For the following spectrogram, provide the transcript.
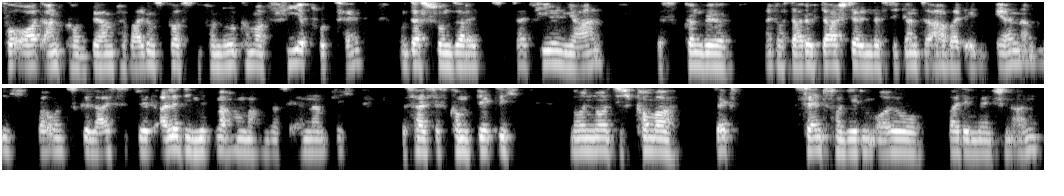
vor Ort ankommt. Wir haben Verwaltungskosten von 0,4 Prozent und das schon seit, seit vielen Jahren. Das können wir einfach dadurch darstellen, dass die ganze Arbeit eben ehrenamtlich bei uns geleistet wird. Alle, die mitmachen, machen das ehrenamtlich. Das heißt, es kommt wirklich 99,6 Cent von jedem Euro bei den Menschen an.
